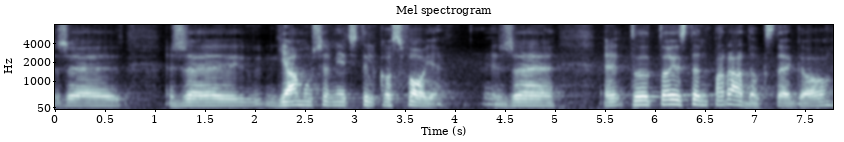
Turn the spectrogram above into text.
że, że ja muszę mieć tylko swoje, że y, to, to jest ten paradoks tego,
